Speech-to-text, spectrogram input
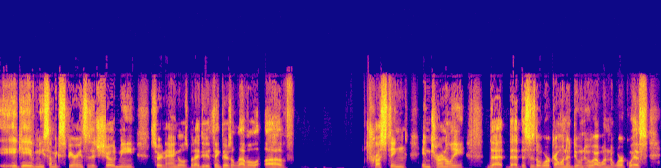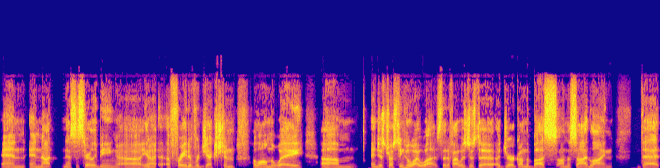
it gave me some experiences it showed me certain angles but i do think there's a level of trusting internally that that this is the work I want to do and who I want to work with and and not necessarily being uh, you know afraid of rejection along the way um, and just trusting who I was that if I was just a, a jerk on the bus on the sideline that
